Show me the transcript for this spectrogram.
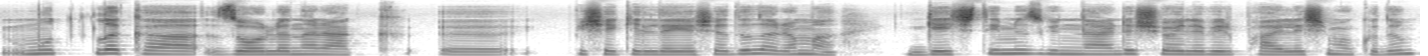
mutlaka zorlanarak e, bir şekilde yaşadılar ama geçtiğimiz günlerde şöyle bir paylaşım okudum.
